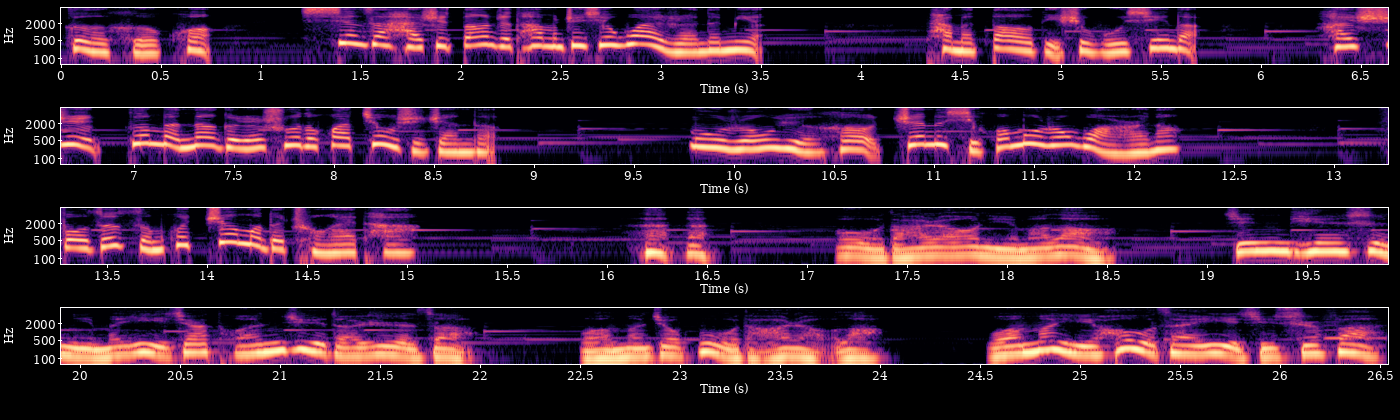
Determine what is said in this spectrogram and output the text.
更何况现在还是当着他们这些外人的面，他们到底是无心的，还是根本那个人说的话就是真的？慕容允浩真的喜欢慕容婉儿呢？否则怎么会这么的宠爱他？哈 哈，不打扰你们了。今天是你们一家团聚的日子，我们就不打扰了。我们以后再一起吃饭。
